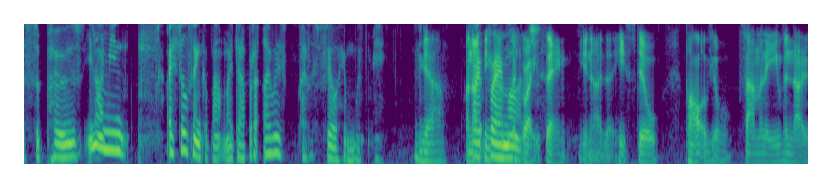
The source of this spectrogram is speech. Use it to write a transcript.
suppose you know, I mean, I still think about my dad, but I always I always feel him with me. Yeah, and I think that's much. a great thing. You know that he's still part of your family, even though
